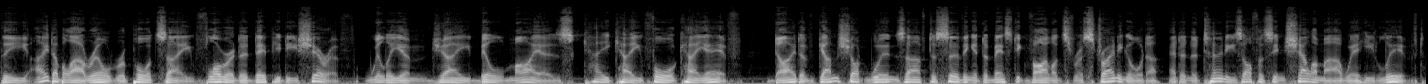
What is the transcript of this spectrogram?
The ARRL reports a Florida deputy sheriff, William J. Bill Myers, KK4KF, died of gunshot wounds after serving a domestic violence restraining order at an attorney's office in Shalimar where he lived.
